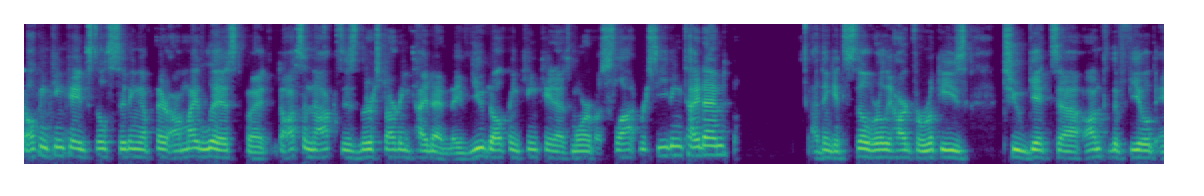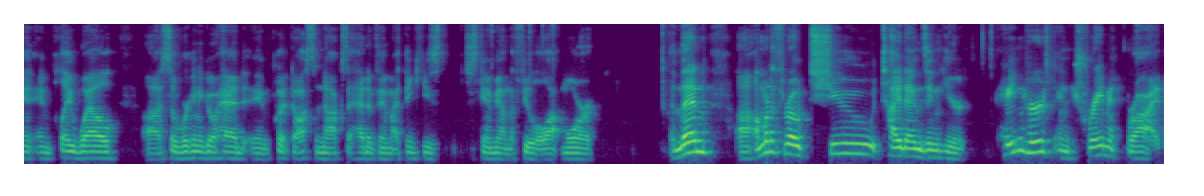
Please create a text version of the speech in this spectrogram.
Dalton Kincaid's still sitting up there on my list, but Dawson Knox is their starting tight end. They view Dalton Kincaid as more of a slot receiving tight end. I think it's still really hard for rookies to get uh, onto the field and, and play well. Uh, so we're going to go ahead and put Dawson Knox ahead of him. I think he's just going to be on the field a lot more. And then uh, I'm going to throw two tight ends in here Hayden Hurst and Trey McBride.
